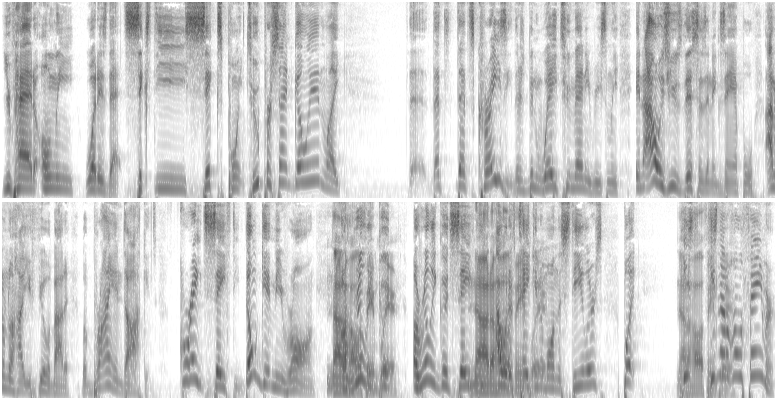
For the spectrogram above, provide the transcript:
you've had only, what is that, 66.2% go in? Like, that's that's crazy. There's been way too many recently, and I always use this as an example. I don't know how you feel about it, but Brian Dawkins, great safety. Don't get me wrong, Not a Hall of Fame good, player. a really good safety. Not a I Hall would have taken player. him on the Steelers, but Not a he's, Hall of Fame he's not a. Hall of Famer.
